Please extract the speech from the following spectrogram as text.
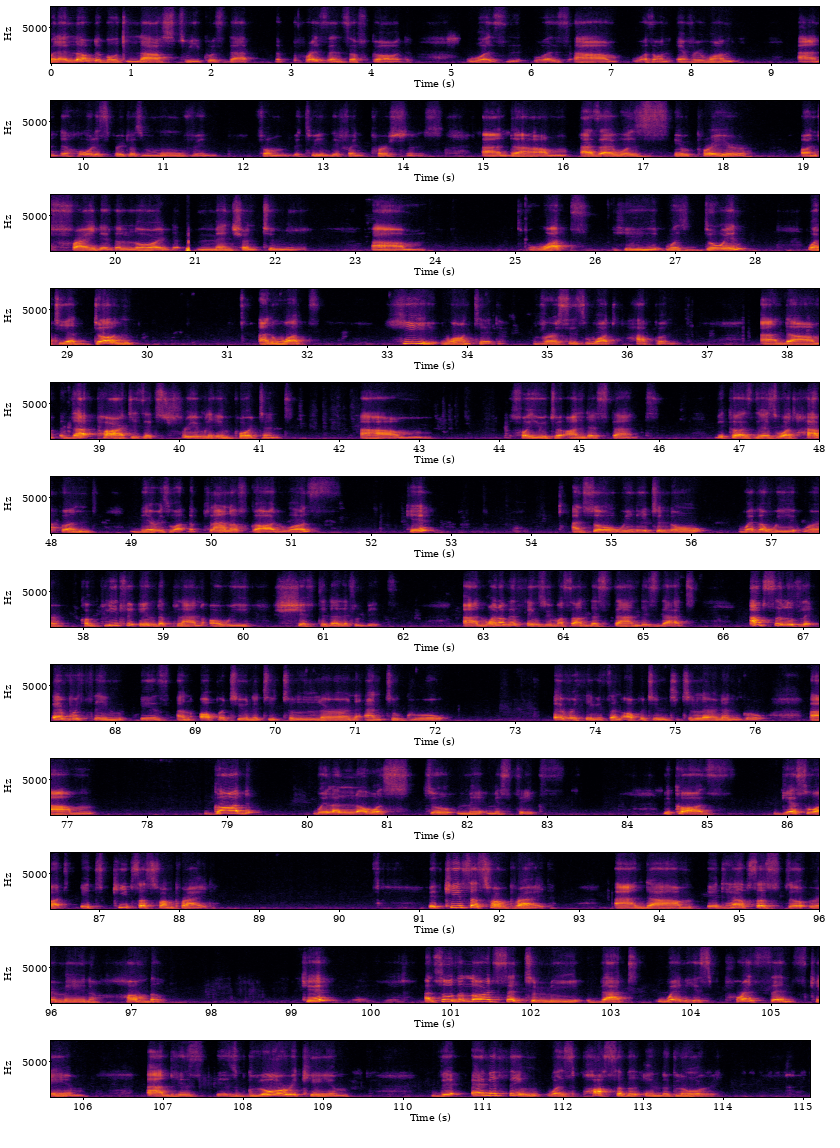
what I loved about last week was that the presence of God was was um, was on everyone, and the Holy Spirit was moving from between different persons. And um, as I was in prayer on Friday, the Lord mentioned to me um, what he was doing, what he had done, and what he wanted versus what happened. And um, that part is extremely important um, for you to understand because there's what happened, there is what the plan of God was, okay? And so we need to know whether we were completely in the plan or we shifted a little bit. And one of the things we must understand is that absolutely everything is an opportunity to learn and to grow. Everything is an opportunity to learn and grow. Um, God will allow us to make mistakes because guess what? It keeps us from pride. It keeps us from pride and um, it helps us to remain humble. Okay? And so the Lord said to me that when his presence came and his, his glory came, the, anything was possible in the glory.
